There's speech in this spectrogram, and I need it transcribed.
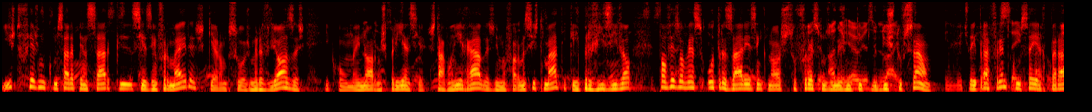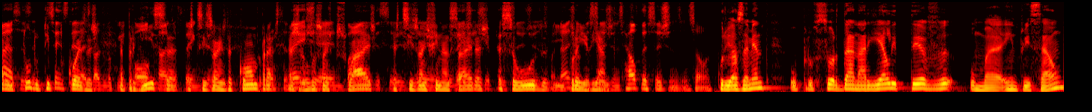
E isto fez-me começar a pensar que se as enfermeiras, que eram pessoas maravilhosas e com uma enorme experiência, estavam erradas de uma forma sistemática e previsível, talvez houvesse outras áreas em que nós sofrêssemos o mesmo tipo de distorção. Daí para a frente comecei a reparar em todo o tipo de coisas: a preguiça, as decisões da compra, as relações pessoais, as decisões financeiras, a saúde e por aí adiante. Curiosamente, o professor Dan Ariely teve uma intuição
